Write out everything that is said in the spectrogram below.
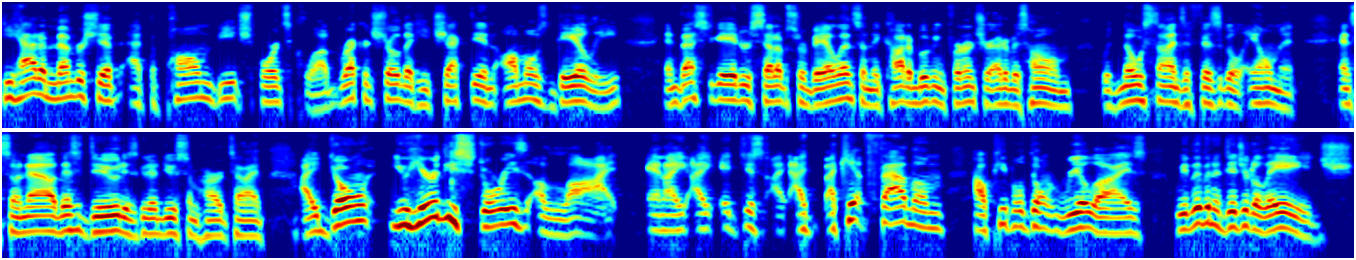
He had a membership at the Palm Beach Sports Club. Records show that he checked in almost daily. Investigators set up surveillance and they caught him moving furniture out of his home with no signs of physical ailment. And so now this dude is going to do some hard time. I don't, you hear these stories a lot. And I, I, it just, I, I, I can't fathom how people don't realize we live in a digital age.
